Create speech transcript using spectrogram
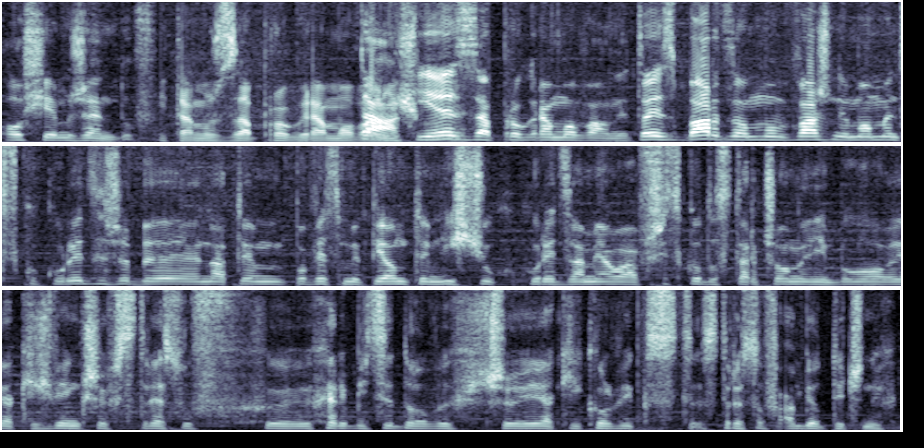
8 rzędów. I tam już Tak, zaprogramowaliśmy. jest zaprogramowany. To jest bardzo ważny moment w kukurydzy, żeby na tym powiedzmy piątym liściu kukurydza miała wszystko dostarczone, nie było jakichś większych stresów y, herbicydowych czy jakichkolwiek st- stresów abiotycznych.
